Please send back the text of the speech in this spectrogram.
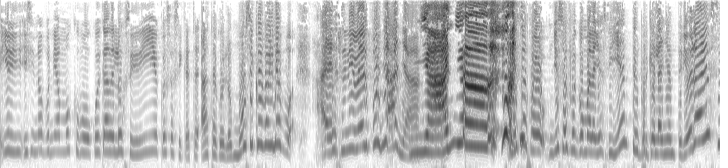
y, y si no poníamos como cueca de los CD o cosas así, ¿cachai? Hasta con los músicos bailamos a ese nivel, pues ñaña. ¡Ñaña! Y eso fue, y eso fue como el año siguiente, porque el año anterior a ese,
